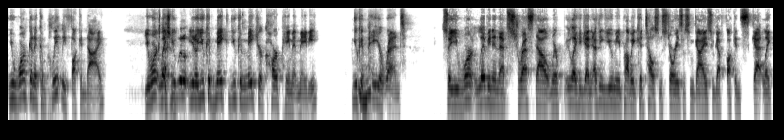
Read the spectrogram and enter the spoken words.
you weren't going to completely fucking die. You weren't like you little, you know, you could make, you can make your car payment maybe. You can mm-hmm. pay your rent. So you weren't living in that stressed out where like again, I think you and me probably could tell some stories of some guys who got fucking scat like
